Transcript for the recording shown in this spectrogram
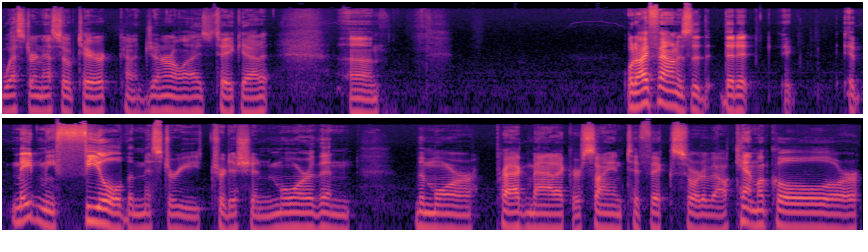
Western esoteric kind of generalized take at it. Um, what I found is that that it, it it made me feel the mystery tradition more than the more pragmatic or scientific sort of alchemical or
